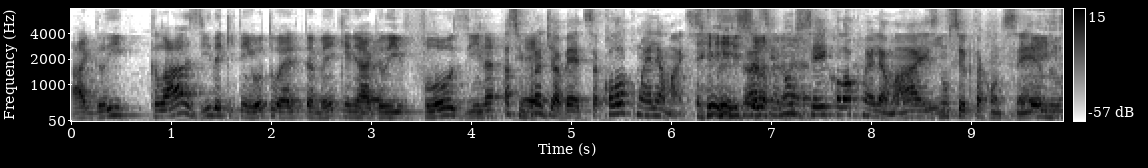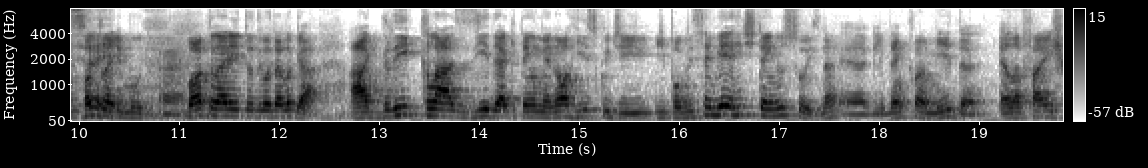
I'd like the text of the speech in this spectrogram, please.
a gliclazida, que tem outro L também, que nem a É. gliflozina. Assim, é, para diabetes, coloca um L a mais. Isso. Assim, não sei, coloca um L a mais, não sei o que está É acontecendo. isso Bota o. L mudo. É. Bota o L em tudo quanto é lugar. A gliclazida é a que tem o menor risco de hipoglicemia a gente tem no SUS, né? É, a glibenclamida, ela faz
